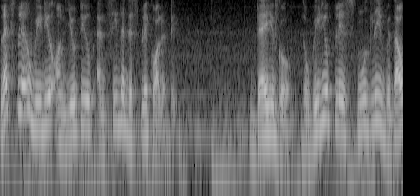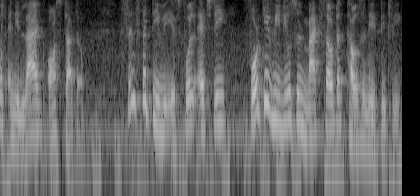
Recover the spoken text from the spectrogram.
Let's play a video on YouTube and see the display quality. There you go, the video plays smoothly without any lag or stutter. Since the TV is full HD, 4K videos will max out at 1080p.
